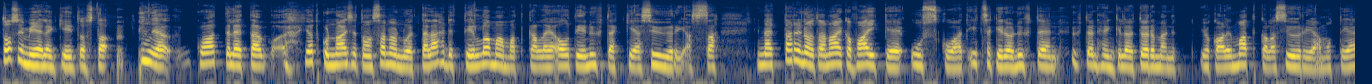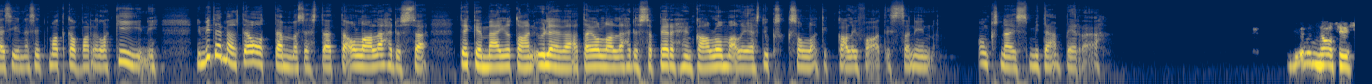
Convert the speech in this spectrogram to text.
tosi mielenkiintoista. Ja kun ajattelee, että jotkut naiset on sanonut, että lähdettiin lomamatkalle ja oltiin yhtäkkiä Syyriassa, niin näitä tarinoita on aika vaikea uskoa. Että itsekin on yhteen, yhteen henkilöön törmännyt, joka oli matkalla Syyriaan, mutta jäi siinä sitten matkan varrella kiinni. Niin mitä mieltä olet tämmöisestä, että ollaan lähdössä tekemään jotain ylevää tai ollaan lähdössä perheen kanssa lomalle ja sitten yksiksi ollaankin kalifaatissa, niin onko näissä mitään perää? No siis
